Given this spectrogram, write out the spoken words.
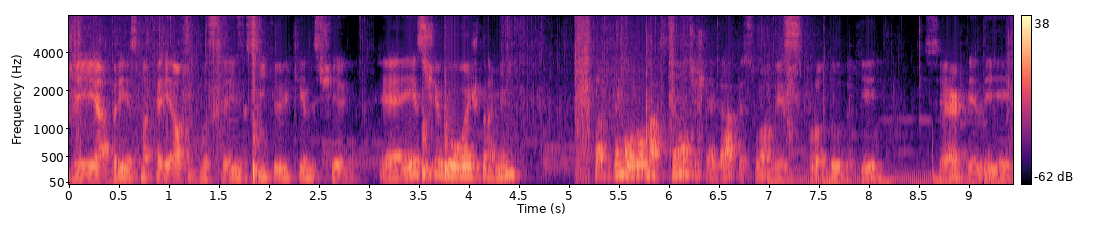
de abrir esse material com vocês assim que, eles chegam. É, esse chegou hoje para mim, tá? demorou bastante a chegar, pessoal, esse produto aqui certo? Ele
